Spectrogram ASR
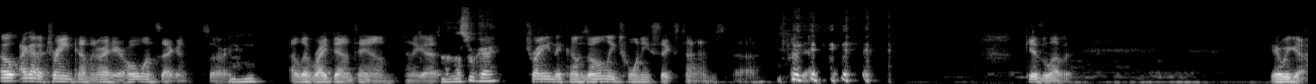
Oh, I got a train coming right here. Hold one second. Sorry, hmm I live right downtown, and I got No, that's okay. train that comes only 26 times uh. Kids love it. Here we go.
